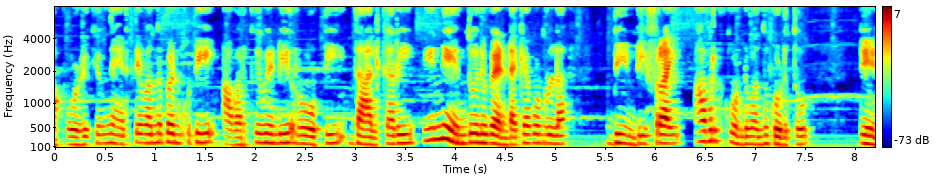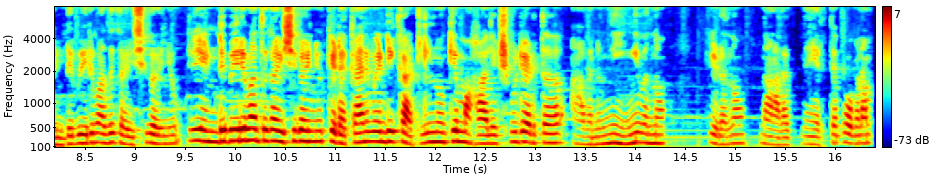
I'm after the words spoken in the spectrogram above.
അപ്പോഴേക്കും നേരത്തെ വന്ന പെൺകുട്ടി അവർക്ക് വേണ്ടി റോട്ടി ദാൽ കറി പിന്നെ എന്തോ ഒരു വെണ്ടയ്ക്ക കൊണ്ടുള്ള ഭിണ്ടി ഫ്രൈ അവർക്ക് കൊണ്ടുവന്ന് കൊടുത്തു. രണ്ടുപേരും അത് കഴിച്ചു കഴിഞ്ഞു. രണ്ടുപേരും അത് കഴിച്ചു കഴിഞ്ഞു. കിടക്കാൻ വേണ്ടി കട്ടിൽ നോക്കിയ മഹാലക്ഷ്മിയുടെ അടുത്ത് അവനും നീങ്ങി വന്നു. കിടന്നോ. നാളെ നേരത്തെ പോകണം.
